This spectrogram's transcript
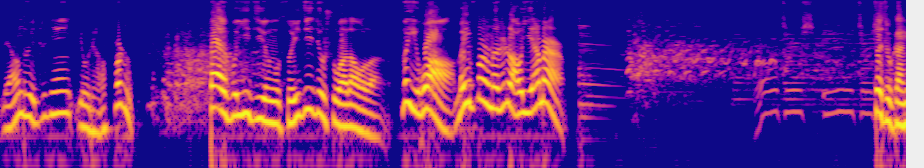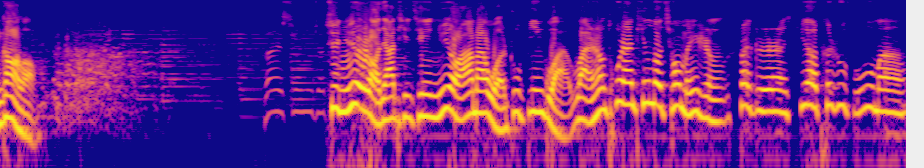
两腿之间有条缝。”大夫一惊，随即就说到了：“废话，没缝的是老爷们儿。”这就尴尬了。去女友老家提亲，女友安排我住宾馆。晚上突然听到敲门声，帅哥需要特殊服务吗？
